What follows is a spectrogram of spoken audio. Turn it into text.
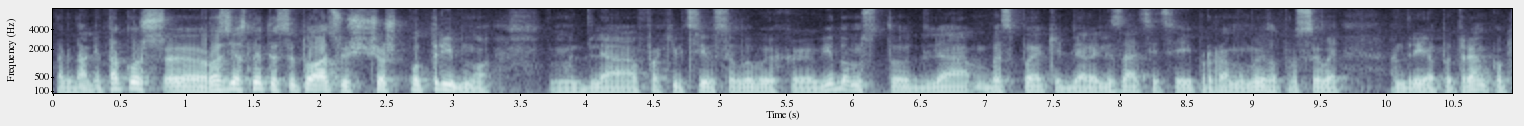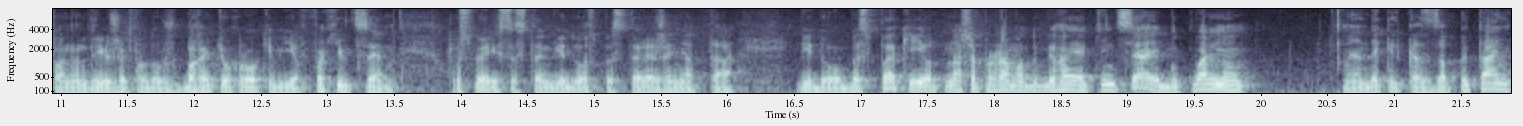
так далі. Також е, роз'яснити ситуацію, що ж потрібно для фахівців силових відомств для безпеки, для реалізації цієї програми. Ми запросили Андрія Петренко. Пан Андрій вже впродовж багатьох років є фахівцем у сфері систем відеоспостереження та відеобезпеки. І от наша програма добігає кінця, і буквально. Е, Декілька запитань.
